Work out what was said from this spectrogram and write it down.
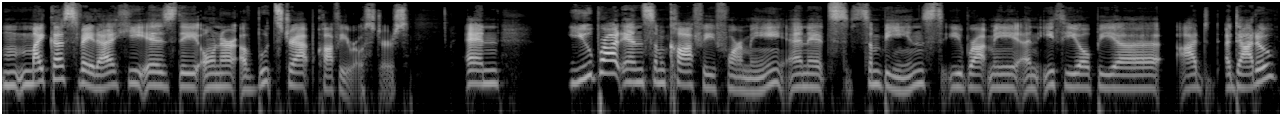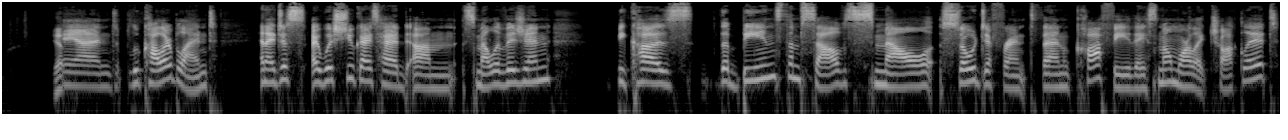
Micah Sveda, he is the owner of Bootstrap Coffee Roasters. And you brought in some coffee for me, and it's some beans. You brought me an Ethiopia Ad- Adado Yep. and blue collar blend. And I just, I wish you guys had um, smell-o-vision because the beans themselves smell so different than coffee. They smell more like chocolate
